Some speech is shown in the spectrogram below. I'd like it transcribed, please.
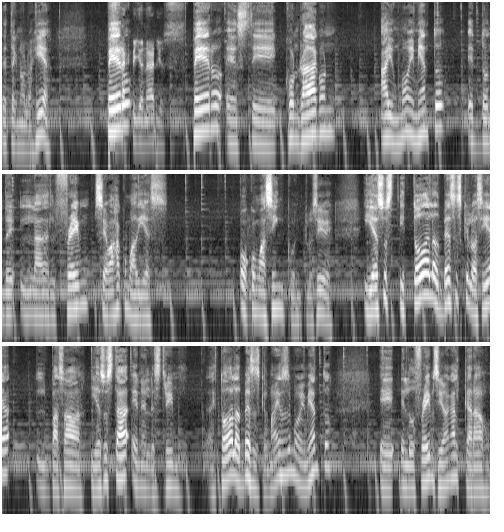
de tecnología. Pero, pero este, con Radagon hay un movimiento en donde la, el frame se baja como a 10 o como a 5 inclusive. Y, eso, y todas las veces que lo hacía pasaba. Y eso está en el stream. Todas las veces que el man hizo ese movimiento, eh, los frames iban al carajo.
